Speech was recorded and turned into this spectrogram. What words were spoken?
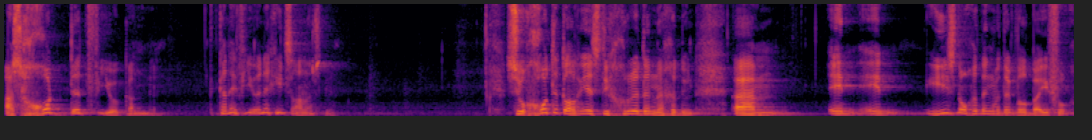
As God dit vir jou kan doen, kan hy vir jou enigiets anders doen. So God het alreeds die groot dinge gedoen. Ehm um, En en hier's nog 'n ding wat ek wil byvoeg.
